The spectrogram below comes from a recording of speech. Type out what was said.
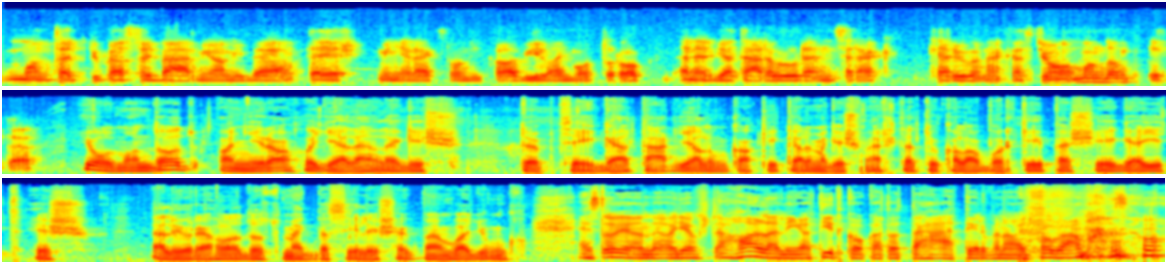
mondhatjuk azt, hogy bármi, amiben teljesítmény elektronika, villanymotorok, energiatároló rendszerek kerülnek. Ezt jól mondom, Péter? Jól mondod, annyira, hogy jelenleg is több céggel tárgyalunk, akikkel megismertettük a labor képességeit, és előre haladott megbeszélésekben vagyunk. Ezt olyan, hogy most hallani a titkokat ott a háttérben, ahogy fogalmazol.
